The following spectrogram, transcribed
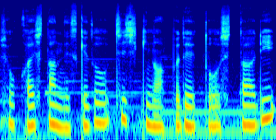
紹介したんですけど知識のアップデートをしたり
